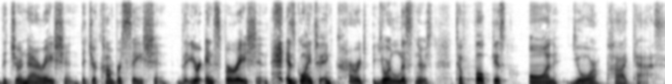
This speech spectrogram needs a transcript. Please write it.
that your narration, that your conversation, that your inspiration is going to encourage your listeners to focus on your podcast.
